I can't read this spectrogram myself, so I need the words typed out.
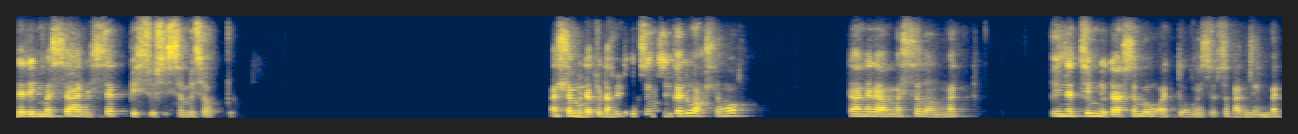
налиммассааниссат писсусиссамисоорпу алламу такутартукусиккалуарлугу таананааммассерермат инатсимну таассамугу аттуумассусеқанниммат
